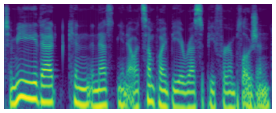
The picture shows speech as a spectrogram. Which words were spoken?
to me, that can, you know, at some point be a recipe for implosion.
